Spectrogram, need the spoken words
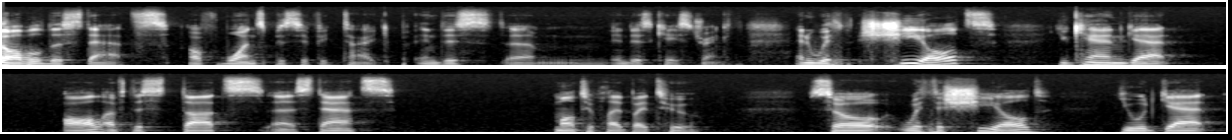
double the stats of one specific type. In this um, in this case, strength. And with shields, you can get all of the stats uh, stats multiplied by 2. So with the shield, you would get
